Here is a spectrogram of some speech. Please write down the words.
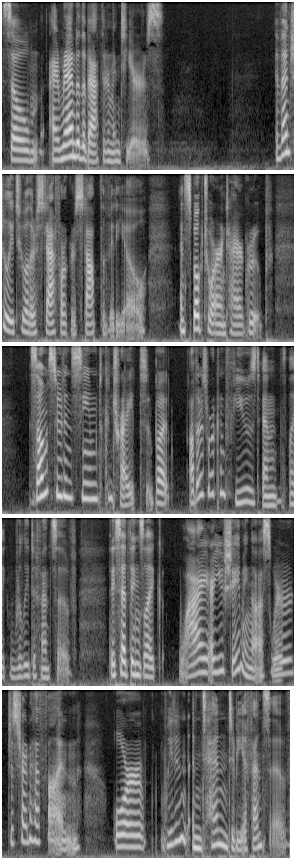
so I ran to the bathroom in tears. Eventually, two other staff workers stopped the video and spoke to our entire group. Some students seemed contrite, but others were confused and like really defensive. They said things like, Why are you shaming us? We're just trying to have fun. Or, We didn't intend to be offensive.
